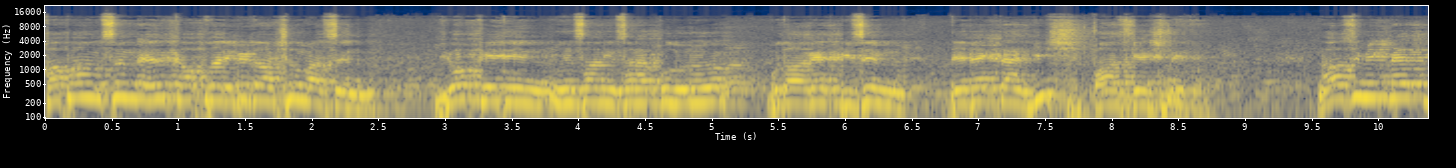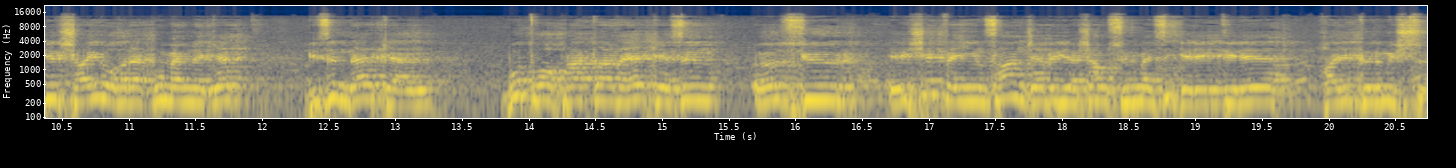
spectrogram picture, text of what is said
Kapansın el kapları bir de açılmasın. Yok edin insan insana kulunu, bu davet bizim demekten hiç vazgeçmedi. Nazım Hikmet bir şair olarak bu memleket bizim derken bu topraklarda herkesin özgür, eşit ve insanca bir yaşam sürmesi gerektiğini haykırmıştır.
